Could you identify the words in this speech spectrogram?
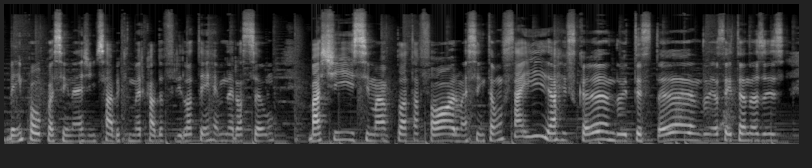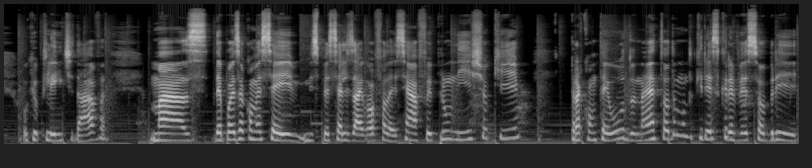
bem pouco, assim, né? A gente sabe que no mercado freela tem remuneração baixíssima, plataforma, assim, então saí arriscando e testando e aceitando às vezes o que o cliente dava. Mas depois eu comecei a me especializar, igual eu falei, assim, ah, fui para um nicho que para conteúdo, né? Todo mundo queria escrever sobre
